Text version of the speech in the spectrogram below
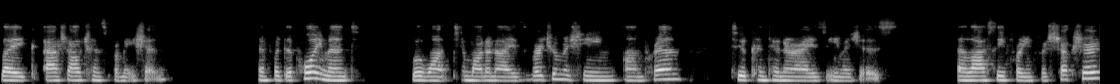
like agile transformation. And for deployment, we want to modernize virtual machine on-prem to containerize images. And lastly, for infrastructure,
